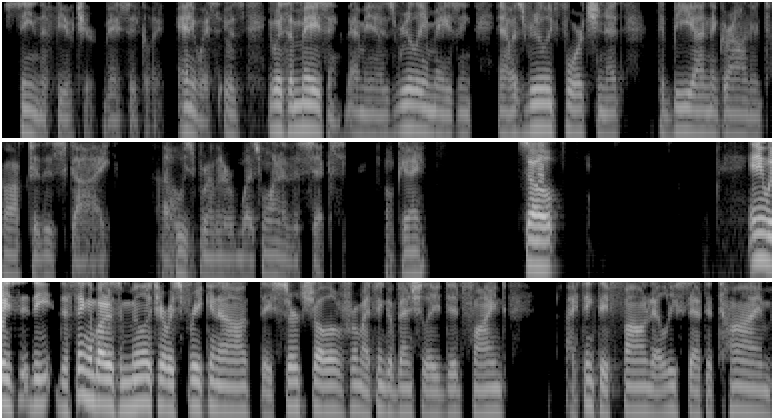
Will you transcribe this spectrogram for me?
seen the future basically anyways it was it was amazing i mean it was really amazing and i was really fortunate to be on the ground and talk to this guy uh, whose brother was one of the six. Okay. So, anyways, the, the thing about it is the military was freaking out. They searched all over for him. I think eventually they did find, I think they found, at least at the time,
